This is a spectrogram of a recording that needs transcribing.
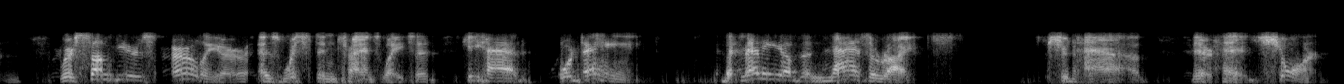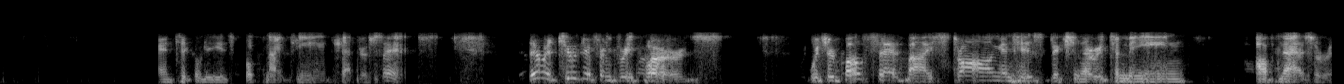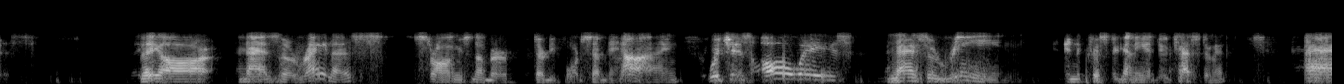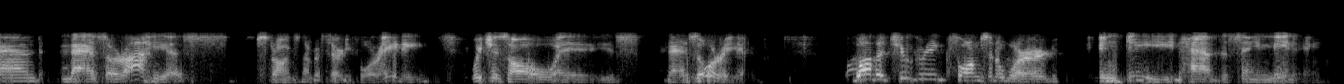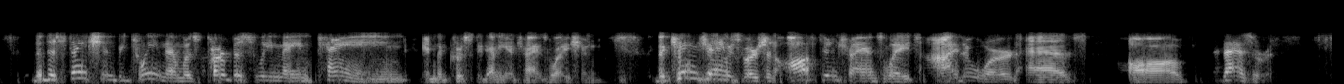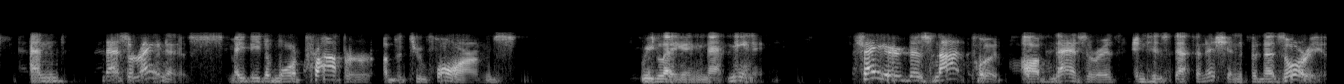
where some years earlier, as Whiston translates it, he had ordained many of the Nazarites should have their heads shorn. Antiquities, Book 19, Chapter 6. There are two different Greek words which are both said by Strong in his dictionary to mean of Nazareth. They are Nazarenus, Strong's number 3479, which is always Nazarene in the Christogenea New Testament, and Nazarias, Strong's number 3480, which is always Nazorian. While the two Greek forms of the word indeed have the same meaning, the distinction between them was purposely maintained in the Christogenea translation. The King James Version often translates either word as of Nazareth. And Nazarenus may be the more proper of the two forms, relaying that meaning. Thayer does not put of Nazareth in his definition for Nazorius.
